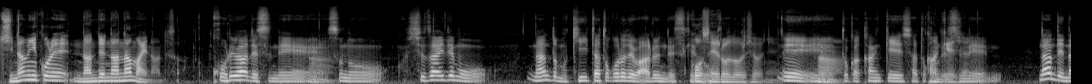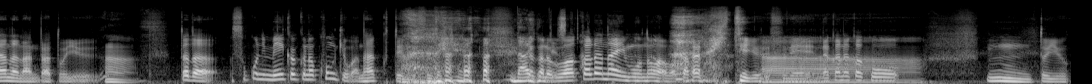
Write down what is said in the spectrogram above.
ちなみにこれ、なんで7枚なんですか？これはですね、その取材でも何度も聞いたところではあるんですけど、厚生労働省に。えーとか関係者とかですね、なんで7なんだという、ただ、そこに明確な根拠がなくてですね。だから分からないものは分からないっていうですね、なかなかこう、うんという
